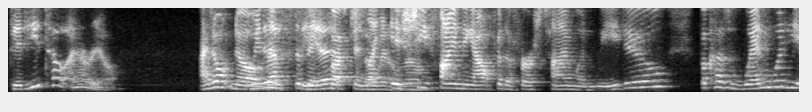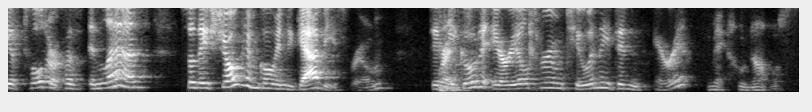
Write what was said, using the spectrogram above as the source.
Did he tell Ariel? I don't know. That's the big it, question. so like, is she finding out for the first time when we do? Because when would he have told her? Because unless, so they showed him going to Gabby's room. Did he go to Ariel's room too and they didn't air it? Man, who knows?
